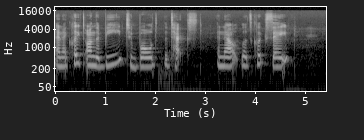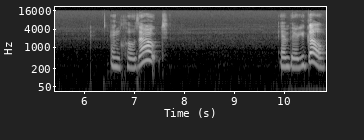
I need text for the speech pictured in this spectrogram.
and I clicked on the B to bold the text. And now let's click save and close out. And there you go.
